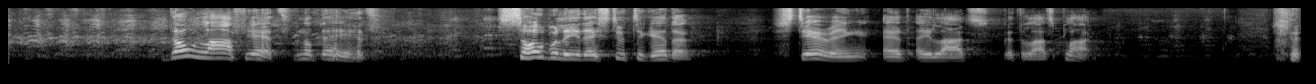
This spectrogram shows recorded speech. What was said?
Don't laugh yet, not there yet. Soberly, they stood together, staring at, a large, at the large plaque.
